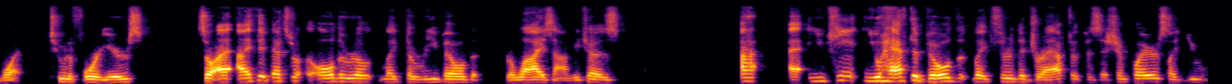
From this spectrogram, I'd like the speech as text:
what two to four years. So I, I think that's what all the real like the rebuild relies on because I, I you can't you have to build like through the draft with position players like you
